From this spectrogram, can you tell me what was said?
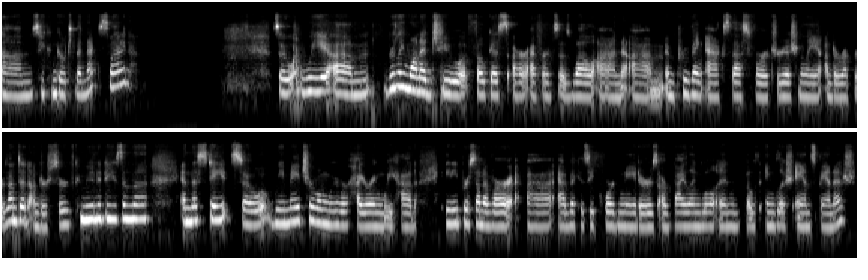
Um, so you can go to the next slide. So we um, really wanted to focus our efforts as well on um, improving access for traditionally underrepresented, underserved communities in the in the state. So we made sure when we were hiring, we had 80% of our uh, advocacy coordinators are bilingual in both English and Spanish.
